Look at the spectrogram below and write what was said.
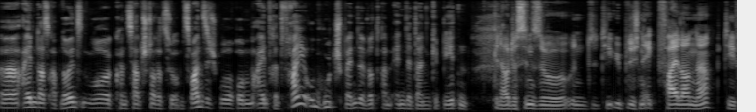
Äh, Einlass ab 19 Uhr, Konzert startet so um 20 Uhr rum, Eintritt frei, um Hutspende wird am Ende dann gebeten. Genau, das sind so und die üblichen Eckpfeiler, ne, die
